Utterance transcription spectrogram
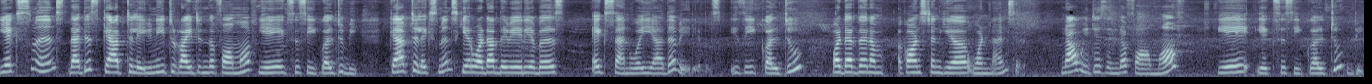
x means that is capital A. You need to write in the form of ax is equal to b. Capital X means here what are the variables? x and y are the variables. Is equal to what are the constant here? 1 and 7. Now it is in the form of A x is equal to B.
